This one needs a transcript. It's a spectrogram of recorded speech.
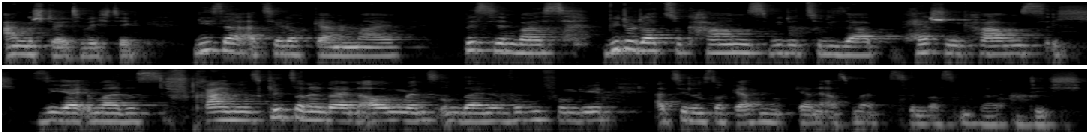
Angestellte wichtig. Lisa, erzähl doch gerne mal ein bisschen was, wie du dazu kamst, wie du zu dieser Passion kamst. Ich sehe ja immer das Strahlen und das Glitzern in deinen Augen, wenn es um deine Berufung geht. Erzähl uns doch gerne, gerne erstmal ein bisschen was über dich.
